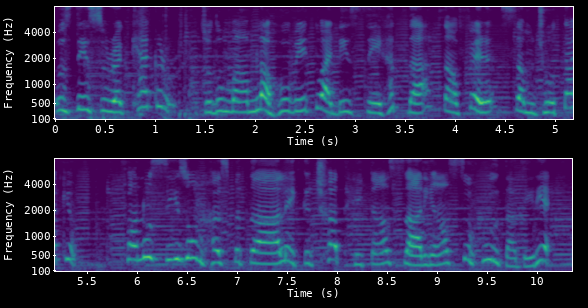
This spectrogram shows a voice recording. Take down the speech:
ਉਸ ਦੀ ਸੁਰੱਖਿਆ ਕਰੋ। ਜਦੋਂ ਮਾਮਲਾ ਹੋਵੇ ਤੁਹਾਡੀ ਸਿਹਤ ਦਾ, ਤਾਂ ਫਿਰ ਸਮਝੌਤਾ ਕਿਉਂ? ਤੁਹਾਨੂੰ ਸੀਜ਼ਨ ਹਸਪਤਾਲ ਇੱਕ ਛੱਤ ਹੇਠਾਂ ਸਾਰੀਆਂ ਸਹੂਲਤਾਂ ਦੇ ਰਿਹਾ ਹੈ।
